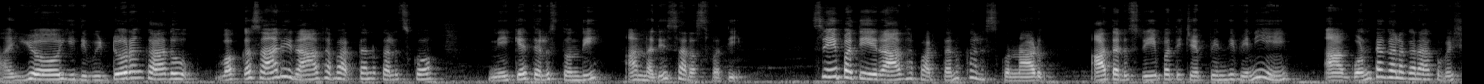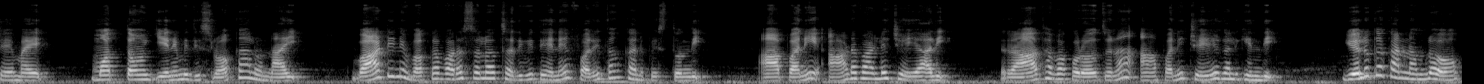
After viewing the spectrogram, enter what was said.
అయ్యో ఇది విడ్డూరం కాదు. ఒక్కసారి రాధ భర్తను కలుసుకో. నీకే తెలుస్తుంది అన్నది సరస్వతి. శ్రీపతి రాధ భర్తను కలుసుకున్నాడు. అతడు శ్రీపతి చెప్పింది విని ఆ గుంటగలగరాకు విషయమై మొత్తం ఎనిమిది శ్లోకాలున్నాయి. వాటిని ఒక వరుసలో చదివితేనే ఫలితం కనిపిస్తుంది. ఆ పని ఆడవాళ్ళే చేయాలి. రాధ ఒక రోజున ఆ పని చేయగలిగింది. ఎలుక కన్నంలో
